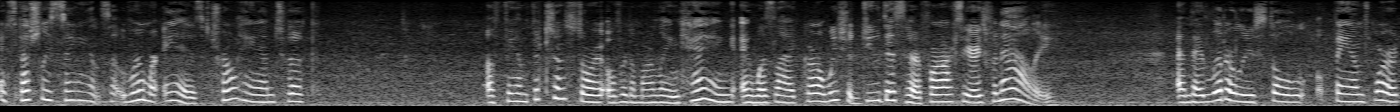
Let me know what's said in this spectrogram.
Especially since rumor is Troian took a fan fiction story over to Marlene King and was like, girl, we should do this here for our series finale. And they literally stole fans' work,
